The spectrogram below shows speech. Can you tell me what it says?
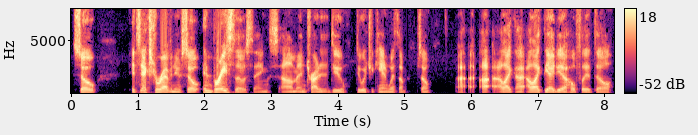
So it's extra revenue. So embrace those things um, and try to do do what you can with them. So I, I, I like I, I like the idea. Hopefully that they'll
